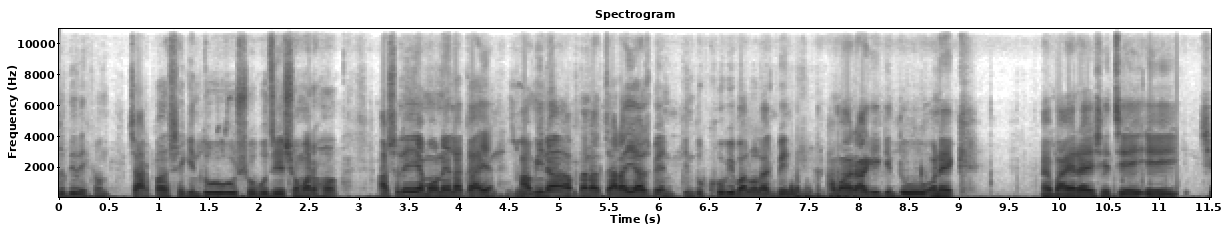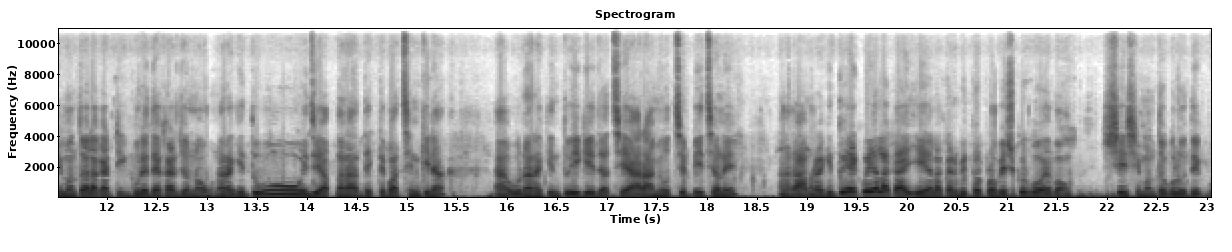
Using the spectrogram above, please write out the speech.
যদি দেখুন চারপাশে কিন্তু সবুজে সমারোহ। আসলে এমন এলাকায় আমি না আপনারা যারাই আসবেন কিন্তু খুবই ভালো লাগবে। আমার আগে কিন্তু অনেক ভাইয়েরা এসেছে এই সীমান্ত এলাকাটি ঘুরে দেখার জন্য। ওনারা কিন্তু ওই যে আপনারা দেখতে পাচ্ছেন কিনা আহ, ওনারা কিন্তু এগিয়ে যাচ্ছে আর আমি হচ্ছে পিছনে। আর আমরা কিন্তু একই এলাকায় এই এলাকার ভিতর প্রবেশ করব এবং সেই সীমান্তগুলো দেখব।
